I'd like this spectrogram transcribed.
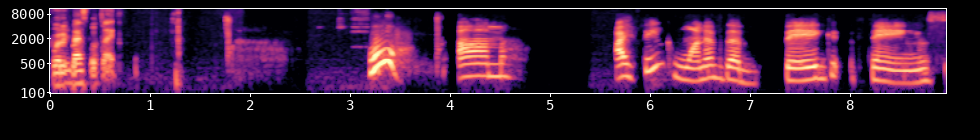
what does rest look like Whew. Um, I think one of the big things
